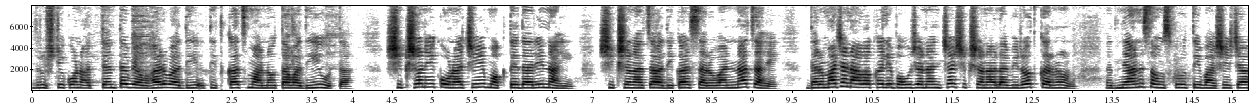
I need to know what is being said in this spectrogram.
दृष्टिकोन अत्यंत व्यवहारवादी तितकाच मानवतावादीही होता. शिक्षण ही कोणाची मक्तेदारी नाही. शिक्षणाचा अधिकार सर्वांनाच आहे. धर्माच्या नावाखाली बहुजनांच्या शिक्षणाला विरोध करून ज्ञान संस्कृती भाषेच्या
